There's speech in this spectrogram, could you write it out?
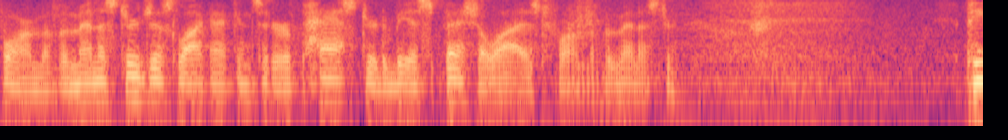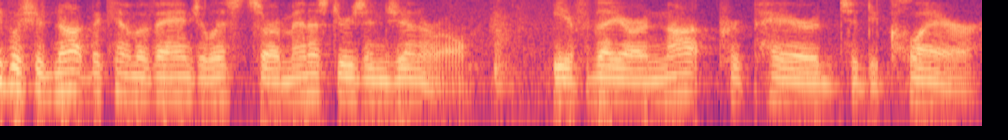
form of a minister, just like I consider a pastor to be a specialized form of a minister. People should not become evangelists or ministers in general if they are not prepared to declare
